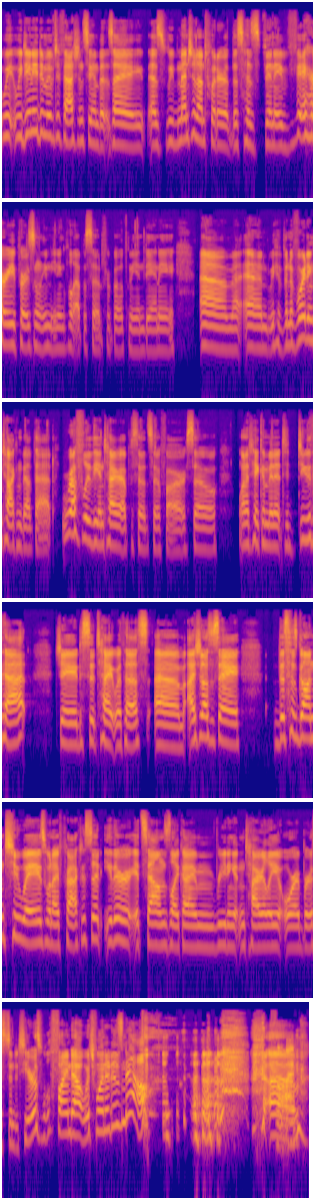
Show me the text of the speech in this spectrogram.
we, we do need to move to fashion soon, but as I as we mentioned on Twitter, this has been a very personally meaningful episode for both me and Danny, um, and we have been avoiding talking about that roughly the entire episode so far. So, want to take a minute to do that. Jade, sit tight with us. Um, I should also say. This has gone two ways when I've practiced it. Either it sounds like I'm reading it entirely or I burst into tears. We'll find out which one it is now. I- um,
